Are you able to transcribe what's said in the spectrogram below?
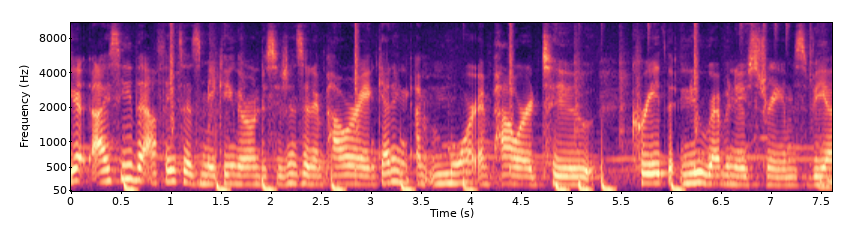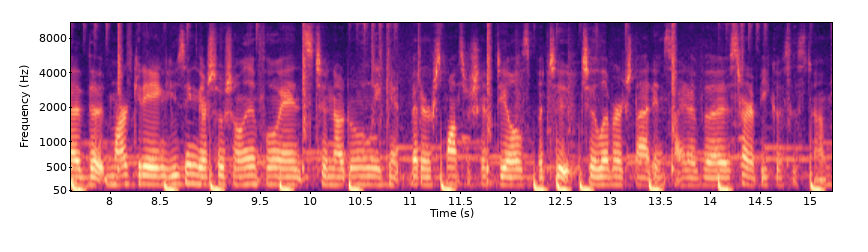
Yeah, I see the athletes as making their own decisions and empowering, getting um, more empowered to create new revenue streams via the marketing, using their social influence to not only get better sponsorship deals, but to, to leverage that inside of the startup ecosystem.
